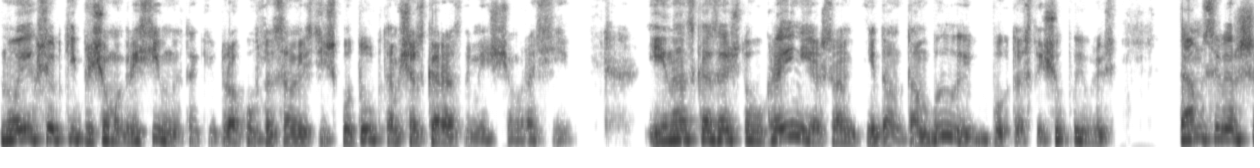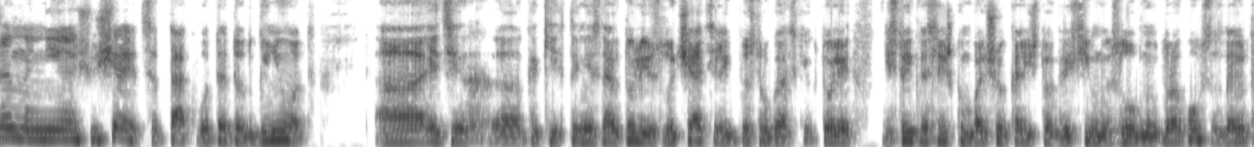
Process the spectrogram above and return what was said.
Но их все-таки, причем агрессивных таких дураков националистического толка, там сейчас гораздо меньше, чем в России. И надо сказать, что в Украине, я же сравнительно недавно там был, и бог даст, еще появлюсь, там совершенно не ощущается так вот этот гнет этих а, каких-то, не знаю, то ли излучателей постругацких, то ли действительно слишком большое количество агрессивных, злобных дураков создает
